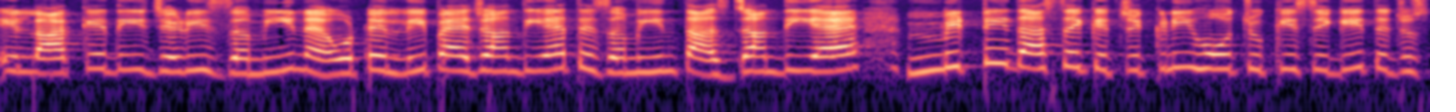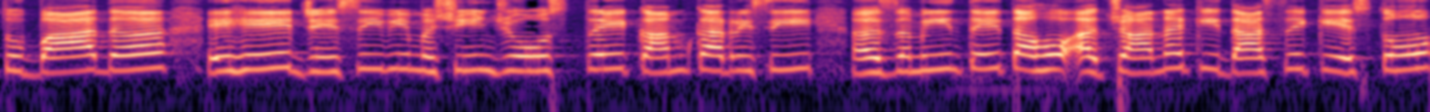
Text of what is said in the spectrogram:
ਇਲਾਕੇ ਦੀ ਜਿਹੜੀ ਜ਼ਮੀਨ ਹੈ, ਉਹ ਢਿੱਲੀ ਪੈ ਜਾਂਦੀ ਹੈ ਤੇ ਜ਼ਮੀਨ ਧਸ ਜਾਂਦੀ ਹੈ। ਮਿੱਟੀ ਦੱਸੇ ਕਿ ਚਿਕਣੀ ਹੋ ਚੁੱਕੀ ਸੀਗੀ ਤੇ ਜਿਸ ਤੋਂ ਬਾਅਦ ਇਹ ਜੀਸੀਬੀ ਮਸ਼ੀਨ ਜੋ ਉਸ ਤੇ ਕੰਮ ਕਰ ਰਹੀ ਸੀ ਜ਼ਮੀਨ ਤੇ ਤਾਂ ਉਹ ਅਚਾਨਕ ਹੀ ਦੱਸੇ ਕਿ ਇਸ ਤੋਂ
